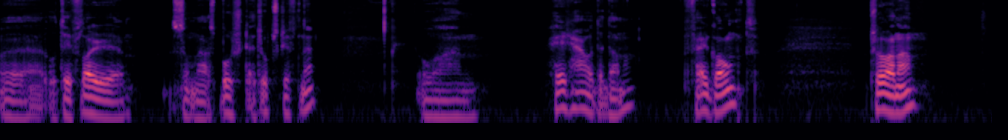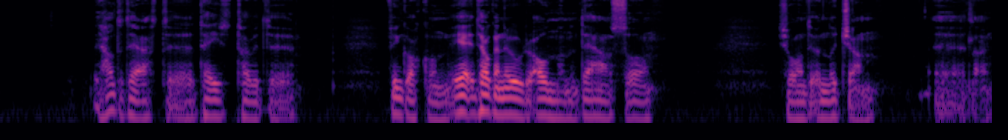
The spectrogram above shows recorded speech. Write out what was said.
uh, og til flere som har spurt etter oppskriftene, og um, her har det denne, fer gongt, prøvene, jeg halde til at uh, de tar vi til, fink okkon, jeg tok han ur ånden der, så så han til nødjan, eller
